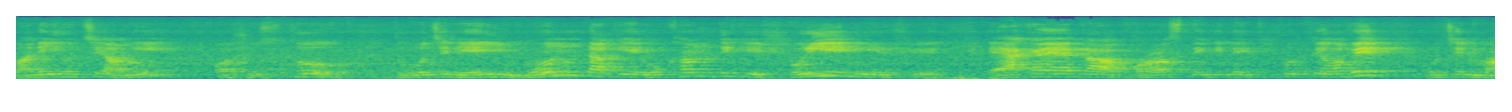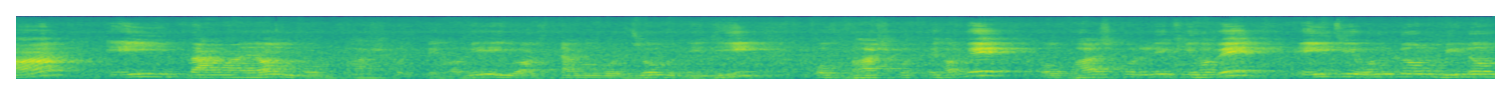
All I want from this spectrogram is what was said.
মানেই হচ্ছে আমি অসুস্থ। তো বলছেন এই মনটাকে ওখান থেকে সরিয়ে নিয়ে এসে একা একা বাঁচতে গেলে কি করতে হবে? বলছেন মা, এই প্রাণায়াম অভ্যাস করতে হবে। এই অষ্টাঙ্গ যোগ বিধি অভ্যাস করতে হবে। অভ্যাস করলে কি হবে? এই যে অনুলোম বিলোম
